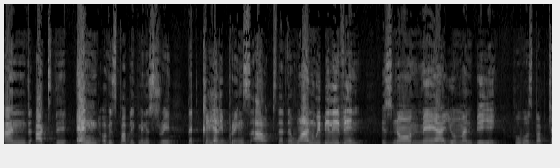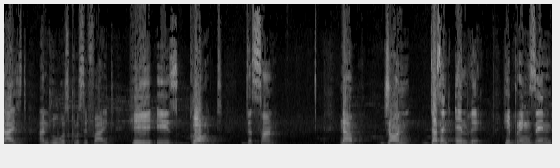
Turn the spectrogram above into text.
and at the end of his public ministry that clearly brings out that the one we believe in is no mere human being who was baptized and who was crucified. He is God the Son. Now, John doesn't end there. He brings in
